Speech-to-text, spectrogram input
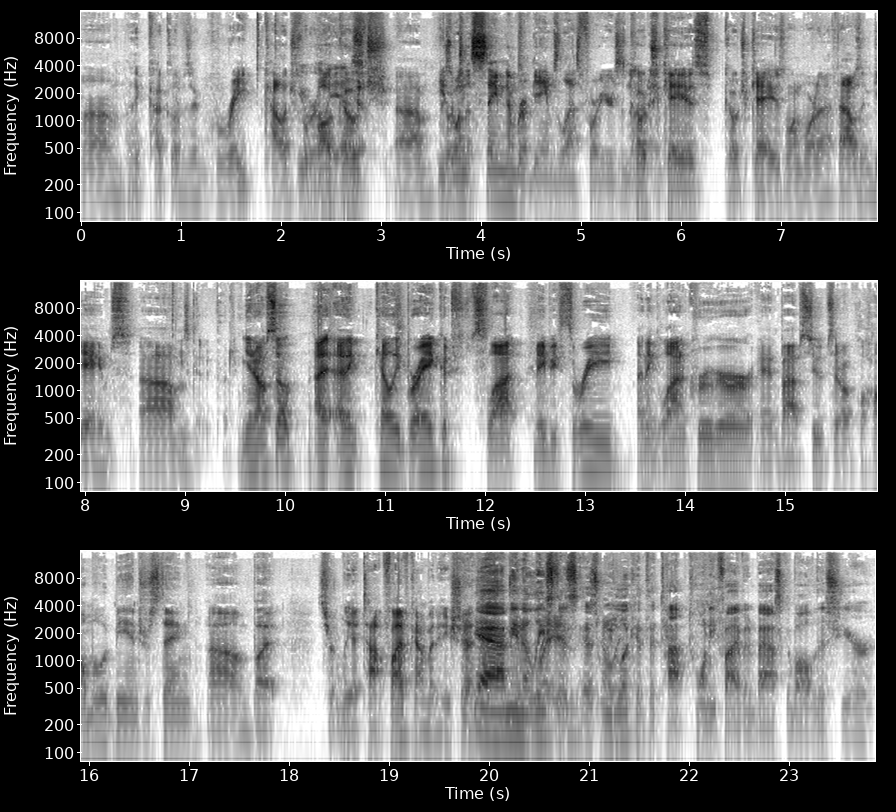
Um, I think Cutcliffe is a great college football really coach. Um, He's Coach- won the same number of games the last four years as Coach K is Coach K has won more than a thousand games. Um, He's good at coaching. you know, so I, I think Kelly Brey could slot maybe three. I think Lon Kruger and Bob Stoops at Oklahoma would be interesting, um, but certainly a top five combination. Yeah, I mean, at least as, as we look at the top 25 in basketball this year,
